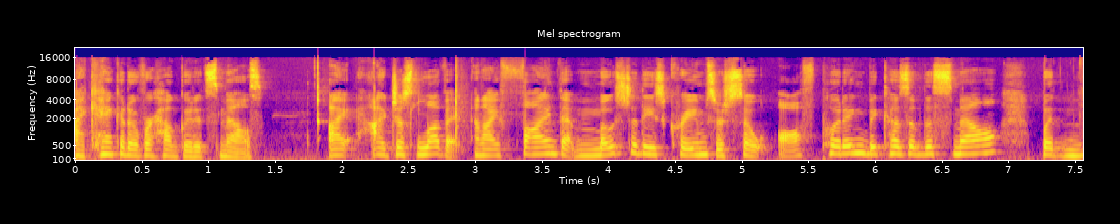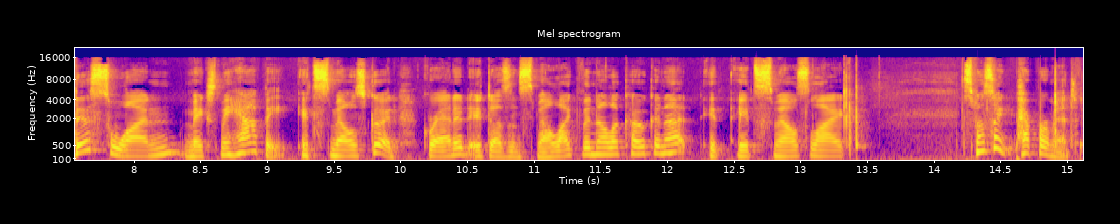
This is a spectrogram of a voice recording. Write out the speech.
I can't get over how good it smells. I, I just love it. And I find that most of these creams are so off putting because of the smell, but this one makes me happy. It smells good. Granted, it doesn't smell like vanilla coconut, it, it smells like it smells like peppermint,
